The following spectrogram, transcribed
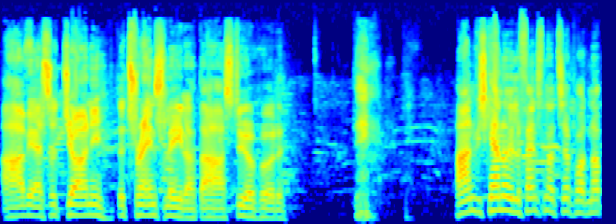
og har vi altså Johnny, the translator, der har styr på det. det. Haren, vi skal have noget elefantsnot til at potte den op.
